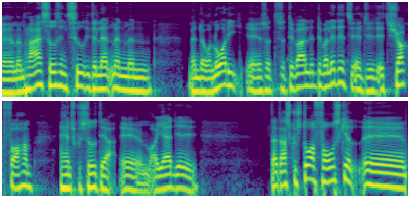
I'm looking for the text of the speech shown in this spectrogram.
Øh, man plejer at sidde sin tid i det land, man, man, man laver lort i, øh, så, så det var, det var lidt et, et, et, et chok for ham, at han skulle sidde der. Øh, og ja, det, der, der er sgu stor forskel. Øh,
